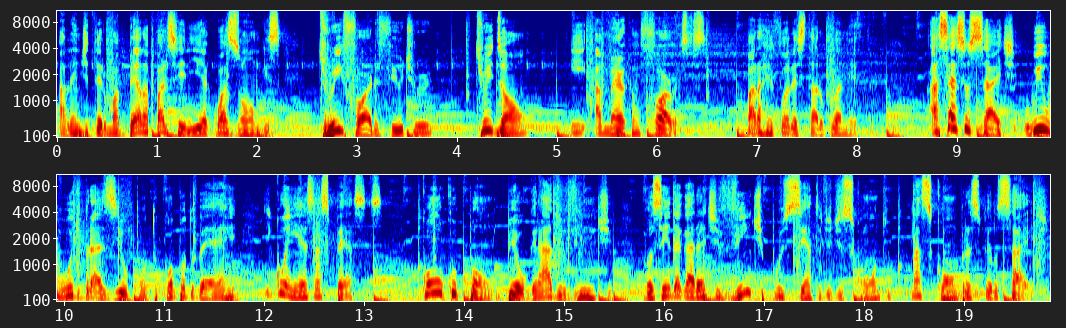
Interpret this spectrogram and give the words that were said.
além de ter uma bela parceria com as ONGs Tree for the Future, Tree Dawn e American Forests para reflorestar o planeta. Acesse o site willwoodbrasil.com.br e conheça as peças. Com o cupom Belgrado20, você ainda garante 20% de desconto nas compras pelo site.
